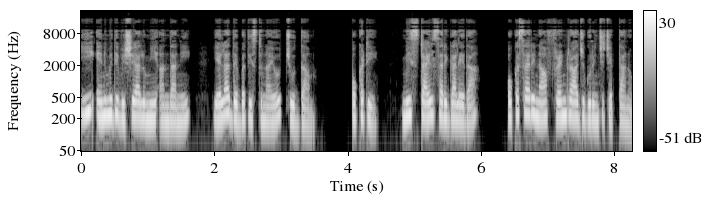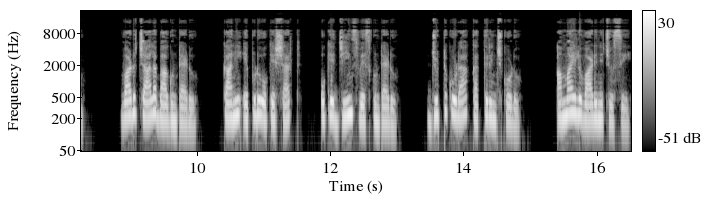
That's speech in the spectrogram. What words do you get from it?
ఈ ఎనిమిది విషయాలు మీ అందాన్ని ఎలా దెబ్బతీస్తున్నాయో చూద్దాం. ఒకటి మీ స్టైల్ సరిగ్గా లేదా? ఒకసారి నా ఫ్రెండ్ రాజు గురించి చెప్తాను. వాడు చాలా బాగుంటాడు. కాని ఎప్పుడూ ఒకే షర్ట్ ఒకే జీన్స్ వేసుకుంటాడు. జుట్టు కూడా కత్తిరించుకోడు. అమ్మాయిలు వాడిని చూసి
